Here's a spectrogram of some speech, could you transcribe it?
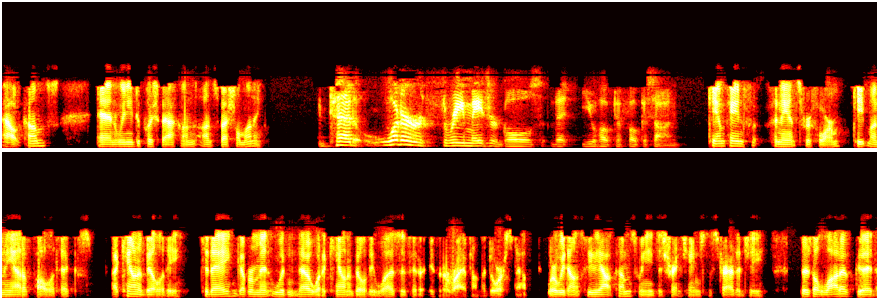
outcomes and we need to push back on, on special money. Ted, what are three major goals that you hope to focus on? Campaign finance reform, keep money out of politics, accountability. Today, government wouldn't know what accountability was if it if it arrived on the doorstep. Where we don't see the outcomes, we need to change the strategy. There's a lot of good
